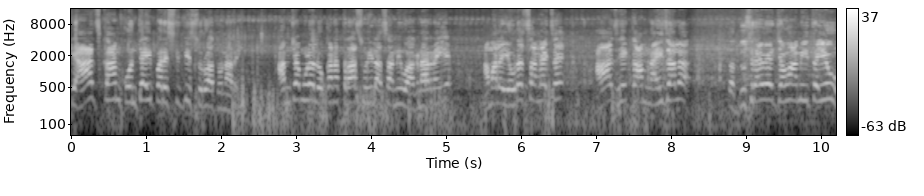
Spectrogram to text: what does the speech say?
की आज काम कोणत्याही परिस्थितीत सुरुवात होणार आहे. आमच्यामुळं लोकांना त्रास होईल असं आम्ही वागणार नाही आहे आम्हाला एवढंच सांगायचं आहे आज हे काम नाही झालं तर दुसऱ्या वेळेस जेव्हा आम्ही इथं येऊ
